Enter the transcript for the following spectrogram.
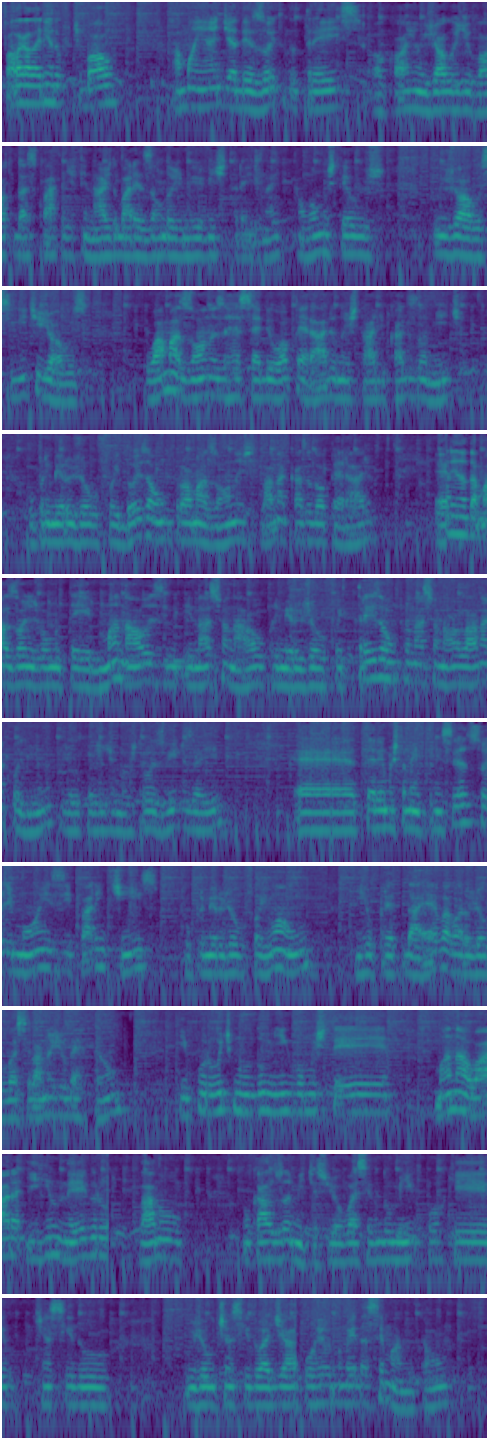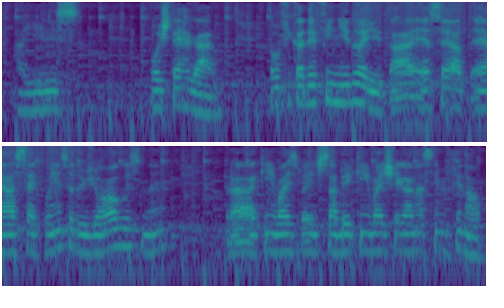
Fala galerinha do futebol, amanhã dia 18 do 3 ocorrem os jogos de volta das quartas de finais do Barezão 2023, né? Então vamos ter os, os jogos, os seguintes jogos. O Amazonas recebe o Operário no estádio Carlos Lamite. O primeiro jogo foi 2 a 1 para o Amazonas, lá na casa do Operário. É, na Arena da Amazônia vamos ter Manaus e, e Nacional. O primeiro jogo foi 3 a 1 para o Nacional lá na colina, jogo que a gente mostrou os vídeos aí. É, teremos também Princesa Solimões e Parintins. O primeiro jogo foi 1 a 1 em Rio Preto da Eva, agora o jogo vai ser lá no Gilbertão. E por último, no domingo, vamos ter Manauara e Rio Negro lá no, no Carlos Amit. Esse jogo vai ser no domingo porque tinha sido o jogo tinha sido adiado, correu no meio da semana. Então aí eles postergaram. Então fica definido aí, tá? Essa é a, é a sequência dos jogos, né? Para quem vai pra gente saber quem vai chegar na semifinal.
